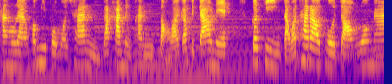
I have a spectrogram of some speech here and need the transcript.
ทางโรงแรมเขามีโปรโมชั่น ราคา 1,299 เน็ตก็จริง แต่ว่าถ้าเราโทรจองล่วงหน้า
